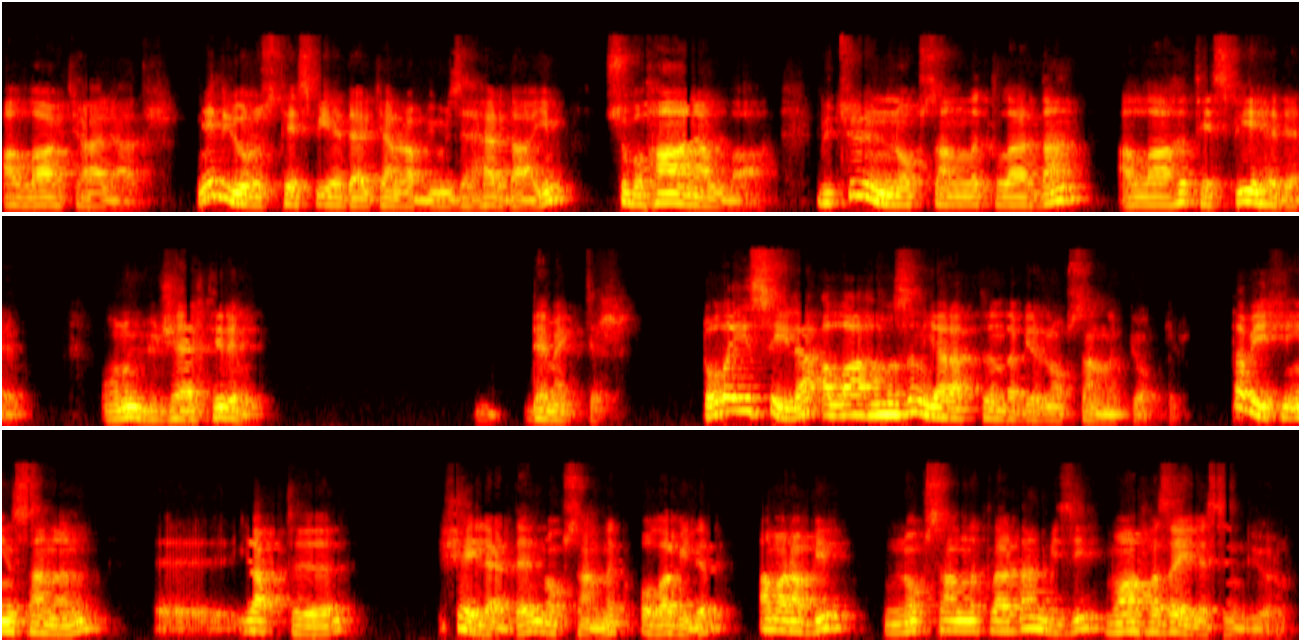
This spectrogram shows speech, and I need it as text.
Allahü Teala'dır. Ne diyoruz tesbih ederken Rabbimize her daim? Subhanallah. Bütün noksanlıklardan Allah'ı tesbih ederim. Onu yüceltirim demektir. Dolayısıyla Allah'ımızın yarattığında bir noksanlık yoktur. Tabii ki insanın e, yaptığı şeylerde noksanlık olabilir. Ama Rabbim noksanlıklardan bizi muhafaza eylesin diyorum.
